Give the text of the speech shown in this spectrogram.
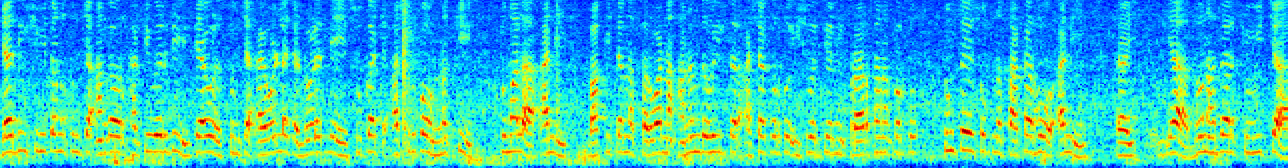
ज्या दिवशी मित्रांनो तुमच्या अंगावर खाकीवर देईल त्यावेळेस तुमच्या आईवडिलाच्या डोळ्यातले हे सुखाचे अश्रू पाहून नक्की तुम्हाला आणि बाकीच्यांना सर्वांना आनंद होईल. तर आशा करतो ईश्वरची मी प्रार्थना करतो. तुमचं हे स्वप्न साकार हो आणि या दोन हजार चोवीसच्या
